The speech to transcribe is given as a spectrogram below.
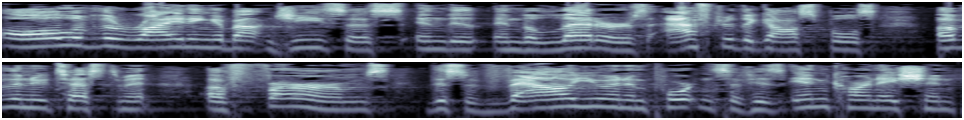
all of the writing about Jesus in the, in the letters after the Gospels of the New Testament affirms this value and importance of His incarnation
